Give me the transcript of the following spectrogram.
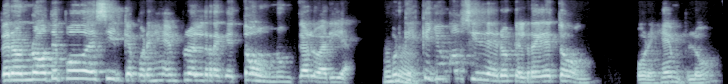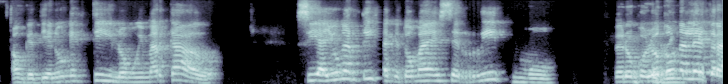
Pero no te puedo decir que, por ejemplo, el reggaetón nunca lo haría, porque es que yo considero que el reggaetón, por ejemplo, aunque tiene un estilo muy marcado, si hay un artista que toma ese ritmo, pero coloca una letra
